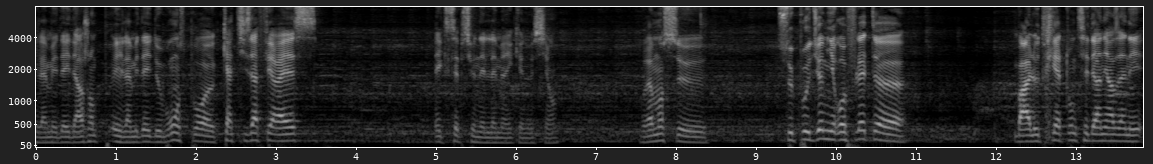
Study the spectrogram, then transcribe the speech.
Et la médaille d'argent et la médaille de bronze pour euh, Katiza Ferres. Exceptionnelle l'américaine aussi. hein. Vraiment ce, ce podium il reflète euh, bah, le triathlon de ces dernières années.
